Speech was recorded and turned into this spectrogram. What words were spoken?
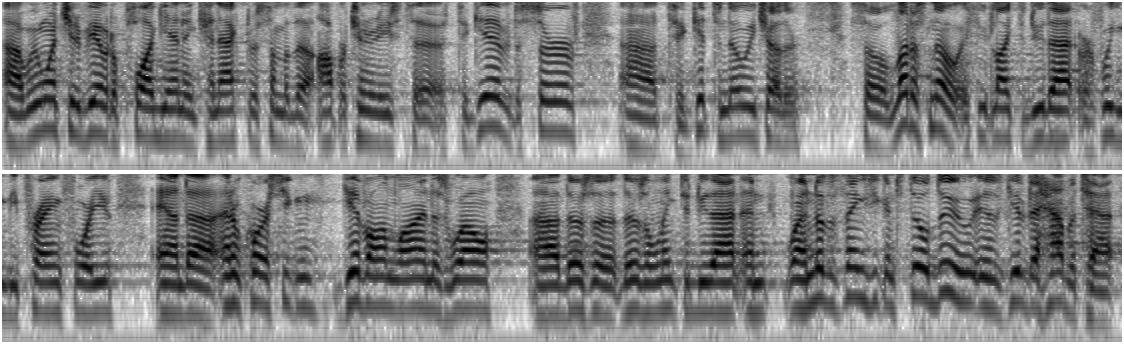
Uh, we want you to be able to plug in and connect with some of the opportunities to, to give, to serve, uh, to get to know each other. So let us know if you'd like to do that or if we can be praying for you. And, uh, and of course, you can give online as well. Uh, there's, a, there's a link to do that. And one of the things you can still do is give to Habitat.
